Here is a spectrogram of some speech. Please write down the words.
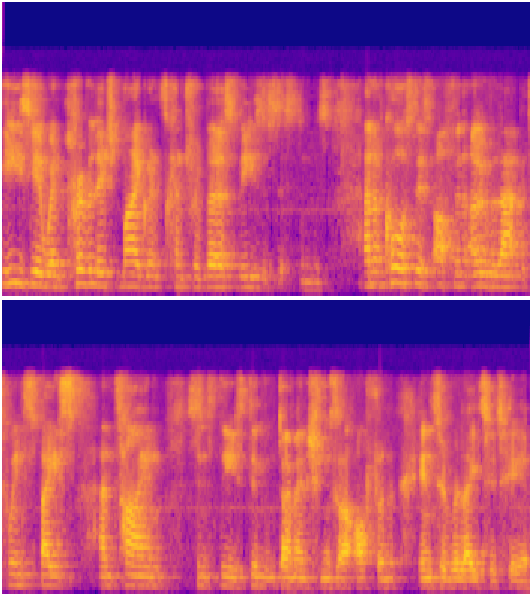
easier when privileged migrants can traverse visa systems. And of course, there's often overlap between space and time, since these dimensions are often interrelated here.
